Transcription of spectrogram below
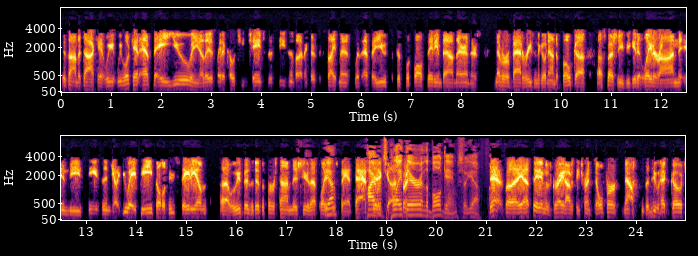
is on the docket. We we look at FAU, and you know they just made a coaching change this season, but I think there's excitement with FAU. It's a good football stadium down there, and there's never a bad reason to go down to Boca, especially if you get it later on in the season. You know, UAB built a new stadium. Uh, we visited the first time this year. That place yeah. was fantastic. Pirates uh, played Trent, there in the bowl game, so yeah. Fine. Yeah, so uh, yeah, that stadium was great. Obviously, Trent Dilfer, now the new head coach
